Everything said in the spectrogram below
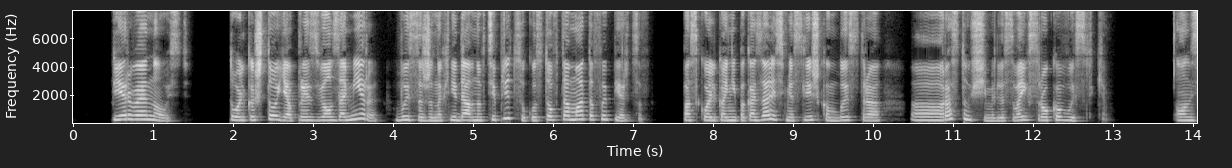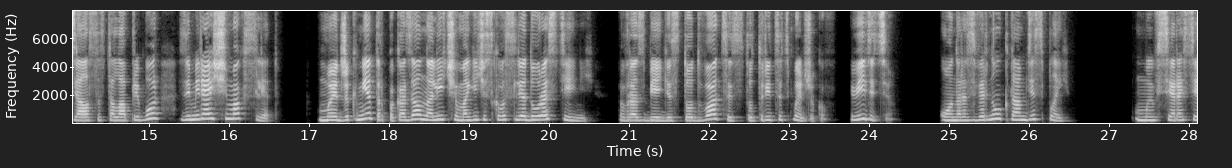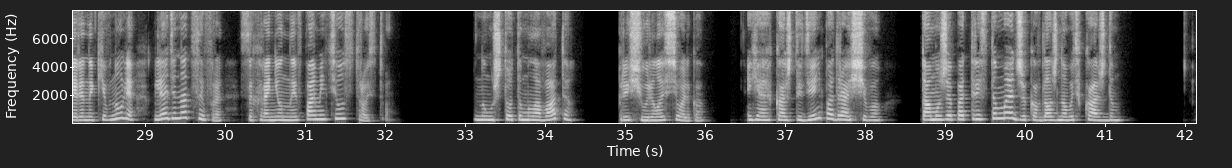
«Первая новость. Только что я произвел замеры высаженных недавно в теплицу кустов томатов и перцев, поскольку они показались мне слишком быстро э, растущими для своих сроков высадки. Он взял со стола прибор, замеряющий маг-след. Мэджик Метр показал наличие магического следа у растений в разбеге 120-130 мэджиков. Видите? Он развернул к нам дисплей. Мы все растерянно кивнули, глядя на цифры, сохраненные в памяти устройства. «Ну, что-то маловато?» – прищурилась Ольга. «Я их каждый день подращиваю. Там уже по 300 мэджиков должно быть в каждом».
